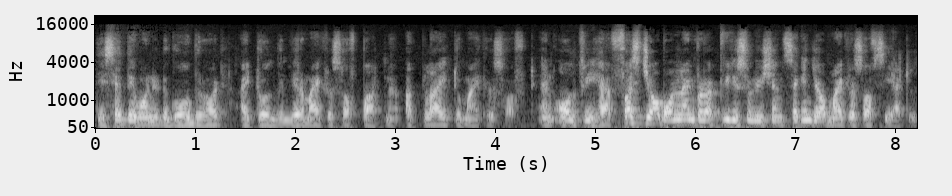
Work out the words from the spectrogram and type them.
They said they wanted to go abroad. I told them we're a Microsoft partner. Apply to Microsoft, and all three have first job Online Productivity Solutions, second job Microsoft Seattle.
